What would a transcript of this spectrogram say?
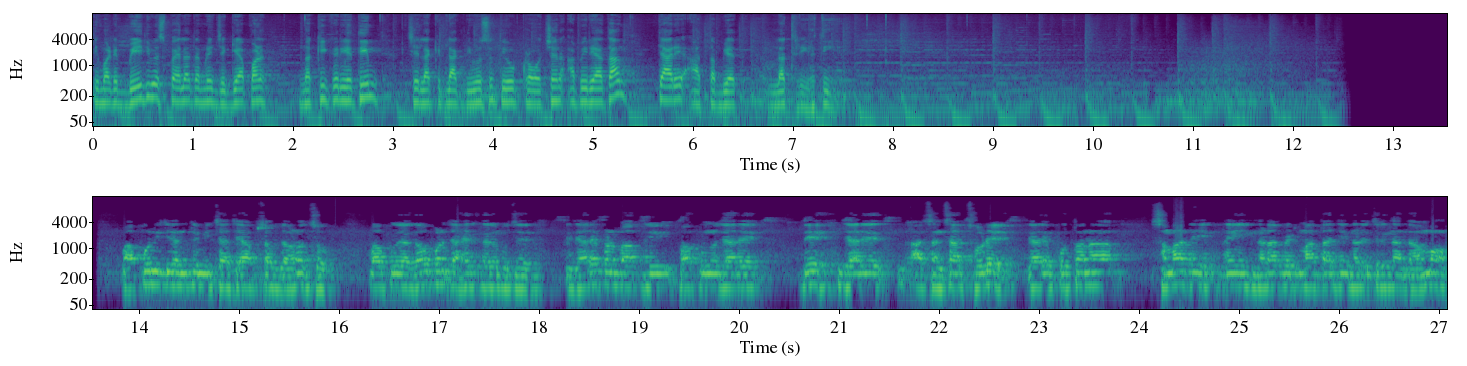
તે માટે બે દિવસ પહેલાં તેમણે જગ્યા પણ નક્કી કરી હતી. છેલ્લા કેટલાક દિવસો તેઓ પ્રવચન આપી રહ્યા હતા, ત્યારે આ તબિયત લથડી હતી. બાપુની જે અંતિમ ઈચ્છા છે, આપ સૌ જાણો છો. બાપુએ અગાઉ પણ જાહેર કરેલું છે કે જ્યારે પણ બાપજી, બાપુનો જ્યારે દેહ જ્યારે આ સંસાર છોડે, ત્યારે પોતાના સમાધિ અહીં નડાબેટ માતાજી નળેશ્રીના ધામમાં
